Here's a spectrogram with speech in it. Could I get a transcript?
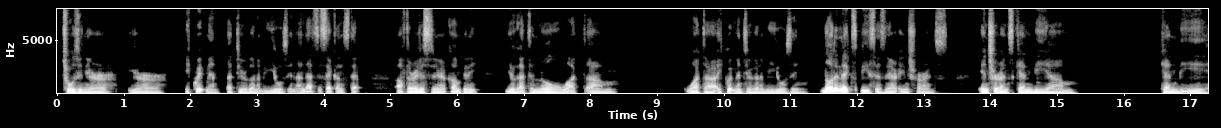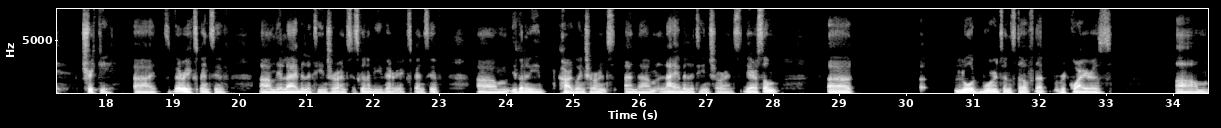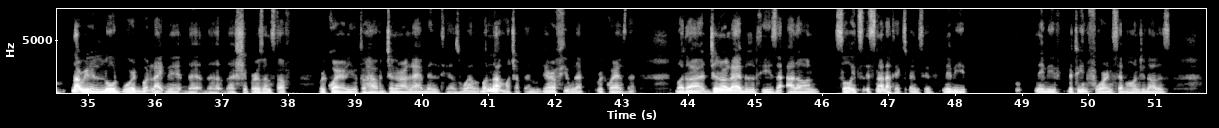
choosing your, your equipment that you're going to be using. And that's the second step. After registering your company, you got to know what um, what uh, equipment you're going to be using. Now the next piece is their insurance. Insurance can be um, can be tricky. Uh, it's very expensive. Um, the liability insurance is going to be very expensive. Um, you're going to need cargo insurance and um, liability insurance. There are some uh, load boards and stuff that requires um, not really load board, but like the, the, the, the, shippers and stuff require you to have general liability as well, but not much of them. There are a few that requires that. But uh, general liability is an add-on, so it's it's not that expensive. Maybe maybe between four and seven hundred dollars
